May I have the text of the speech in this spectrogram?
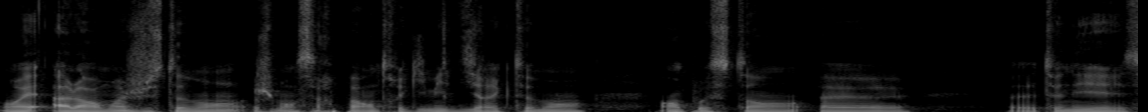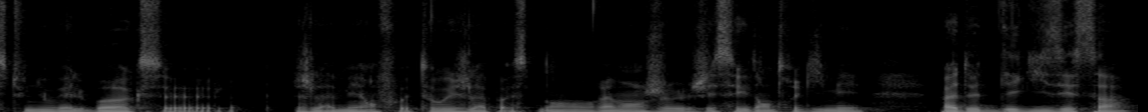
Ouais, alors moi justement, je m'en sers pas entre guillemets directement en postant euh, euh, tenez, c'est une nouvelle box, euh, je la mets en photo et je la poste. Non, vraiment, je- j'essaye d'entre guillemets pas de déguiser ça,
